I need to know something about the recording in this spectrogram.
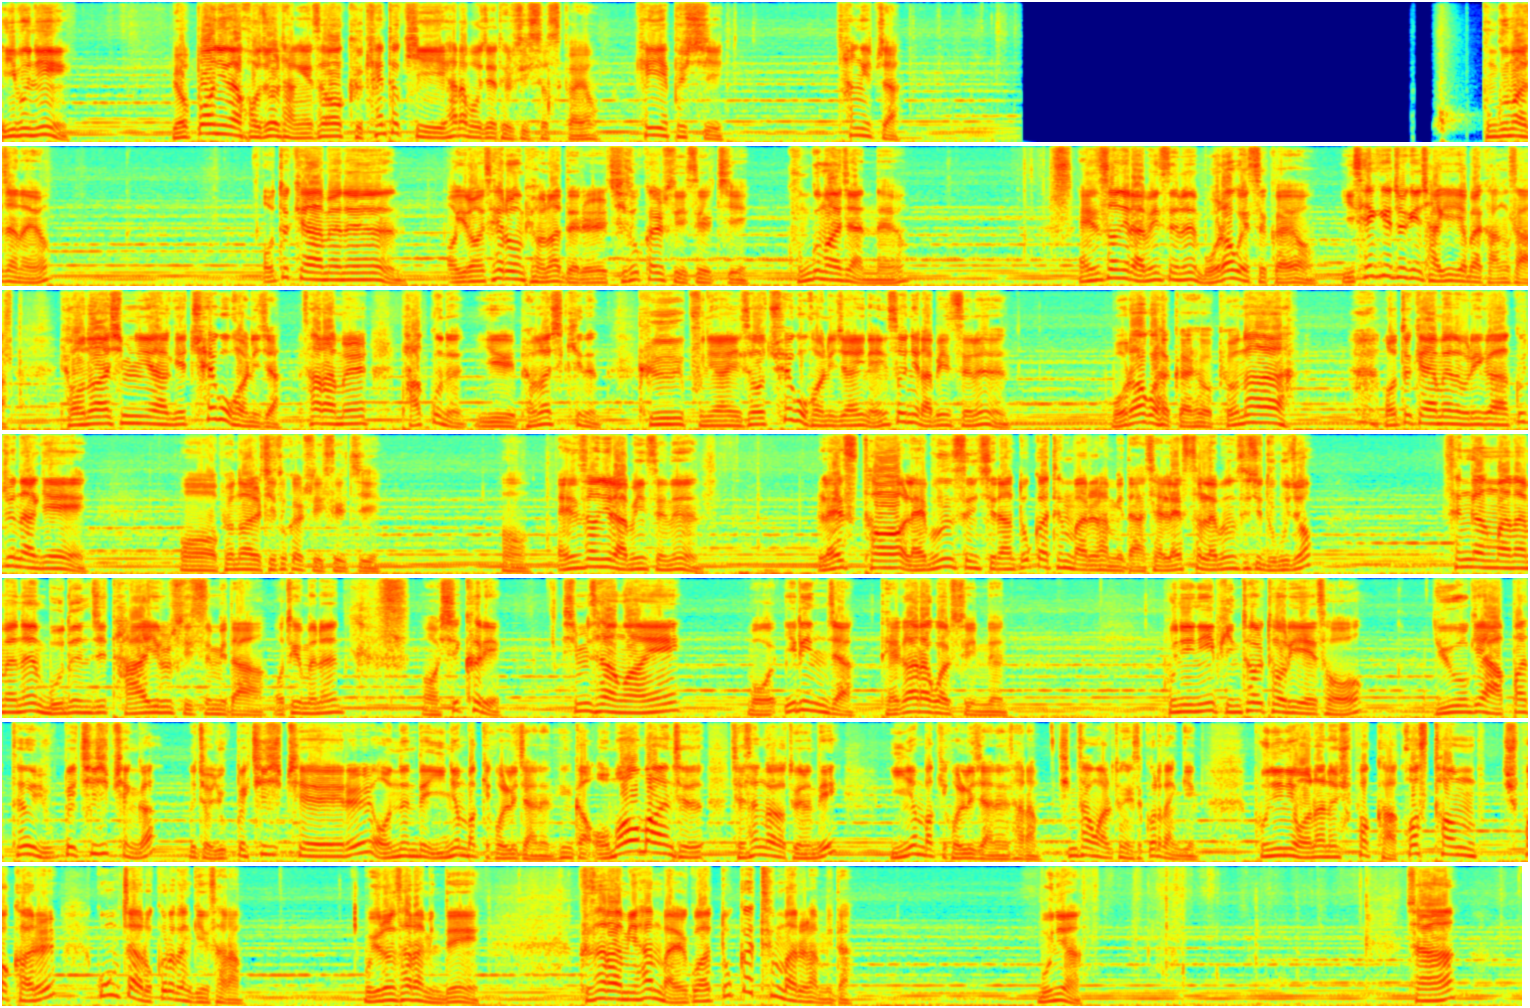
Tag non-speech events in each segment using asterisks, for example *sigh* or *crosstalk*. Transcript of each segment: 이분이 몇 번이나 거절당해서 그 켄터키 할아버지가 될 수 있었을까요? KFC 창립자 궁금하잖아요? 어떻게 하면은 어, 이런 새로운 변화들을 지속할 수 있을지 궁금하지 않나요? 앤서니 라빈스는 뭐라고 했을까요? 이 세계적인 자기개발 강사, 변화 심리학의 최고 권위자, 사람을 바꾸는, 이 변화시키는 그 분야에서 최고 권위자인 앤서니 라빈스는 뭐라고 할까요? 변화 *laughs* 어떻게 하면 우리가 꾸준하게 어, 변화를 지속할 수 있을지. 어, 앤서니 라빈스는 레스터 레븐슨 씨랑 똑같은 말을 합니다. 제 레스터 레븐슨 씨 누구죠? 생각만 하면은 뭐든지 다 이룰 수 있습니다. 어떻게 보면은 어, 시크릿 심상화의 뭐 1인자 대가라고 할 수 있는 본인이 빈털터리에서 뉴욕의 아파트 670채인가? 그렇죠 670채를 얻는데 2년밖에 걸리지 않은 그러니까 어마어마한 재, 재산가가 되는데 2년밖에 걸리지 않은 사람 심상화를 통해서 끌어당긴 본인이 원하는 슈퍼카 custom 슈퍼카를 공짜로 끌어당긴 사람 뭐 이런 사람인데 그 사람이 한 말과 똑같은 말을 합니다 뭐냐? 자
